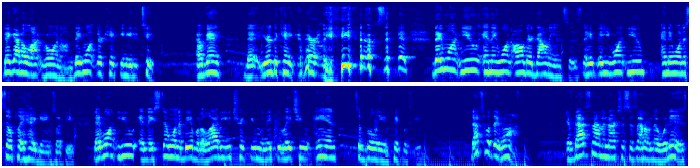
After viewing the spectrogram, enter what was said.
They got a lot going on. They want their cake and eat it too. Okay? That you're the cake, apparently. you know what I'm saying? They want you and they want all their dalliances. They, they want you and they want to still play head games with you. They want you and they still want to be able to lie to you, trick you, manipulate you, and to bully and pick with you. That's what they want. If that's not a narcissist, I don't know what is.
